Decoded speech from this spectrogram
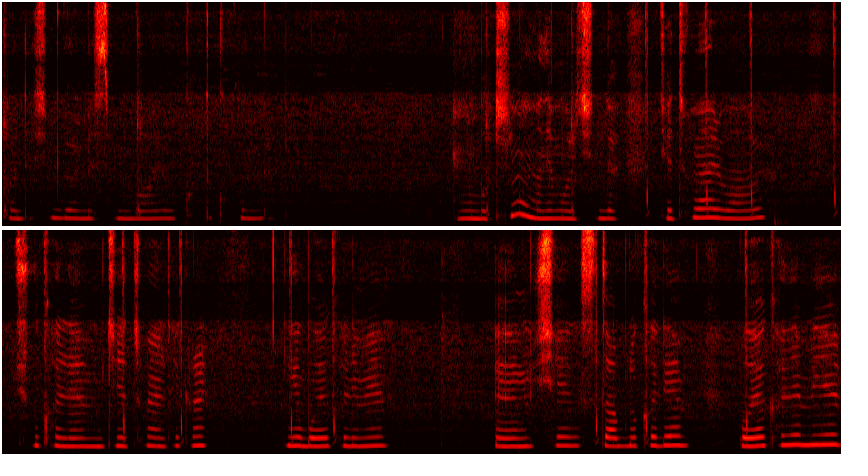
Kardeşim görmesin bari okulda kullanırım. Hmm, Bakayım ama ne var içinde. Cetvel var. Şu kalem, cetvel tekrar. Yine boya kalemi. Ee, şey, stablo kalem. Boya kalemi.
